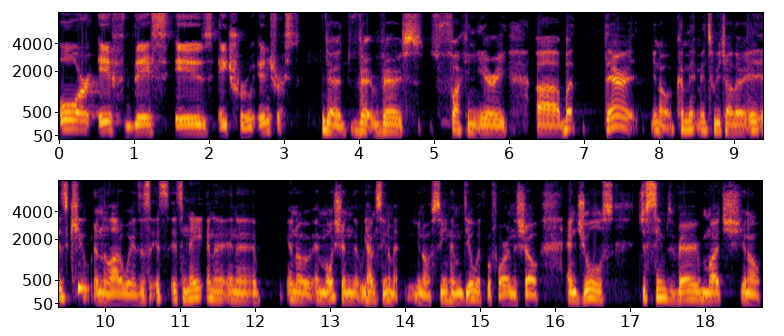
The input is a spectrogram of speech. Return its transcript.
or if this is a true interest. Yeah, very, very fucking eerie. Uh, but their you know commitment to each other is, cute in a lot of ways. It's it's, it's Nate in a in a you know emotion that we haven't seen him you know seen him deal with before in the show, and Jules just seems very much you know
